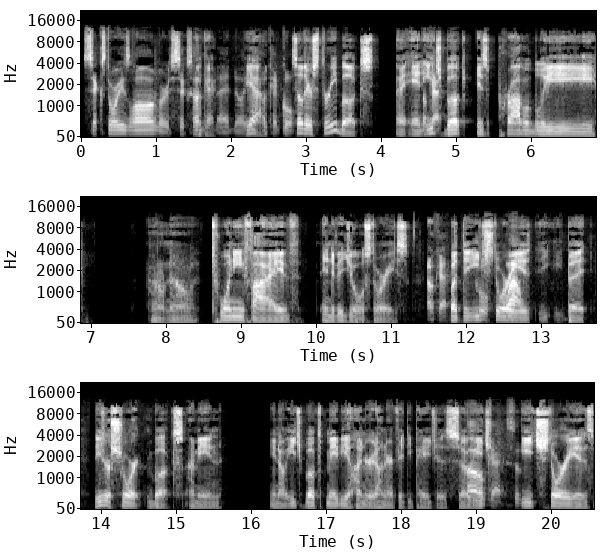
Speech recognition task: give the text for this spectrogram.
six stories long or six hundred. Okay. I had no idea. Yeah. Okay. Cool. So there's three books, uh, and Okay. each book is probably, I don't know, 25 individual stories. okay. But the, each Cool. story Wow. is, but these are short books. I mean, you know, each book's maybe 100, 150 pages. So oh, each okay. So, each story is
